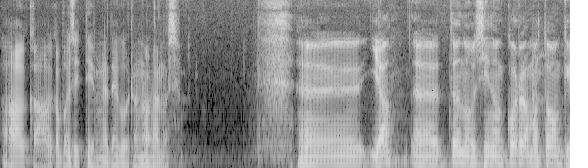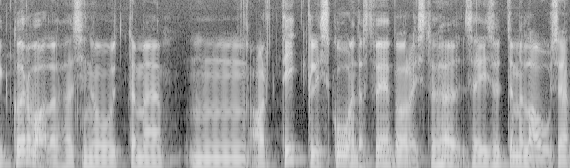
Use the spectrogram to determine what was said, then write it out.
aga, aga positiivne tegur on olemas jah, äh, Tõnu, siin on korra, ma toongi kõrvale ühe sinu, ütleme mm,, artiklis kuuendast veebruarist ühe sellise, ütleme, lause.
